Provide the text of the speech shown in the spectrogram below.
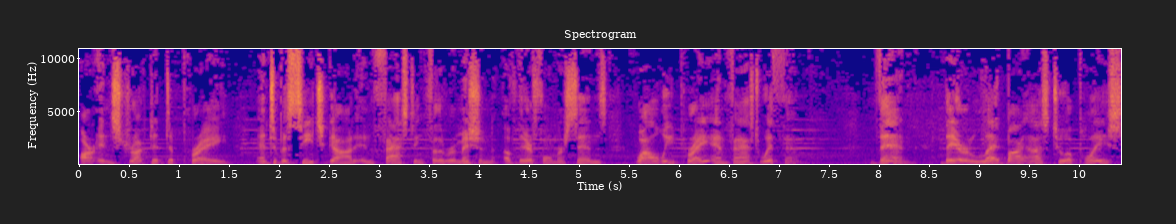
are instructed to pray and to beseech God in fasting for the remission of their former sins, while we pray and fast with them. Then they are led by us to a place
